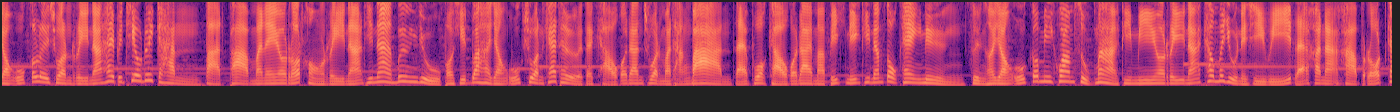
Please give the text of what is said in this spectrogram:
ยองอุกก็เลยชวนรีนะให้ไปเที่ยวด้วยกันตัดภาพมาในรถของรีนะที่หน้าบึ้งอยู่เพราะคิดว่าฮยองอุกชวนแค่ค่เธอ แต่เขาก็ดันชวนมาทั้งบ้าน และพวกเขาก็ได้มาปิกนิกที่น้ำตกแห่งหนึ่ง ซึ่งฮยองอุกก็มีความสุขมากที่มีรีนะเข้ามาอยู่ในชีวิต และขณะขับรถก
